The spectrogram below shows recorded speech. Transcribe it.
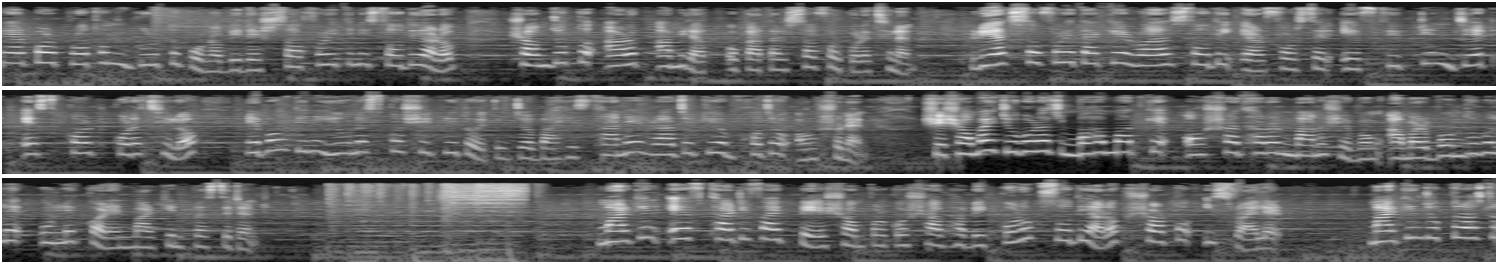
নেওয়ার পর প্রথম গুরুত্বপূর্ণ বিদেশ সফরে তিনি সৌদি আরব, সংযুক্ত আরব আমিরাত ও কাতার সফর করেছিলেন। রিয়াদ সফরে তাকে রয়্যাল সৌদি এয়ারফোর্সের এফ ফিফটিন জেট এসকর্ট করেছিল এবং তিনি ইউনেস্কো স্বীকৃত ঐতিহ্যবাহী স্থানে রাজকীয় ভোজেও অংশ নেন। সে সময় যুবরাজ মোহাম্মদকে অসাধারণ মানুষ এবং আমার বন্ধু বলে উল্লেখ করেন মার্কিন প্রেসিডেন্ট। মার্কিন এফ থার্টি ফাইভ পেয়ে সম্পর্ক স্বাভাবিক করুক সৌদি আরব শর্ত ইসরায়েলের। মার্কিন যুক্তরাষ্ট্র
